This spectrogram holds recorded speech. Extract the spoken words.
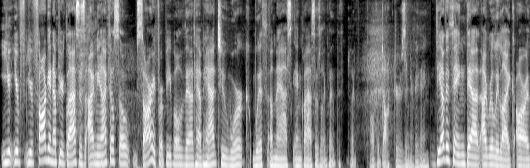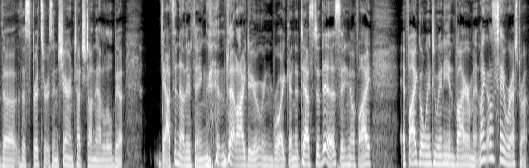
You, you're you're fogging up your glasses. I mean, I feel so sorry for people that have had to work with a mask and glasses, like like, like all the doctors and everything. The other thing that I really like are the the spritzers, and Sharon touched on that a little bit. That's another thing that I do, and Roy can attest to this. Mm-hmm. And you know, mm-hmm. if I if I go into any environment, like let's say a restaurant,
